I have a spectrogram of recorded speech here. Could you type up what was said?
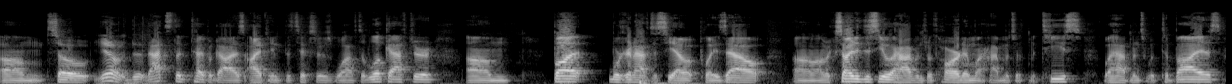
Um, so you know th- that's the type of guys I think the Sixers will have to look after. Um, but we're gonna have to see how it plays out. Um, I'm excited to see what happens with Harden, what happens with Matisse, what happens with Tobias,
